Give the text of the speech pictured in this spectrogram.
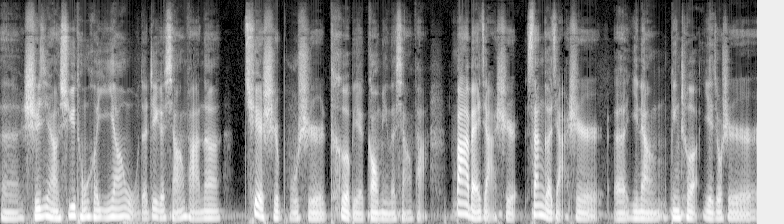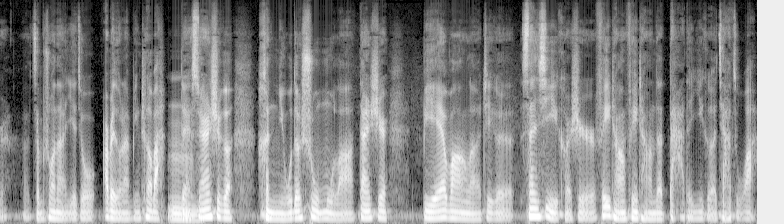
呃，实际上虚同和宜阳武的这个想法呢，确实不是特别高明的想法。八百甲士，三个甲士，呃，一辆兵车，也就是、呃怎么说呢，也就二百多辆兵车吧。嗯对，虽然是个很牛的数目了啊，但是别忘了，这个三系可是非常非常的大的一个家族啊。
